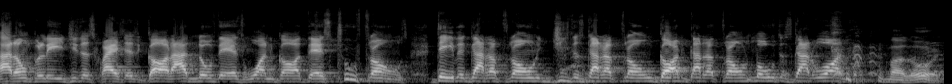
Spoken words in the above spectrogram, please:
I don't believe Jesus Christ is God. I know there's one God. There's two thrones. David got a throne. Jesus got a throne. God got a throne. Moses got one. My Lord.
